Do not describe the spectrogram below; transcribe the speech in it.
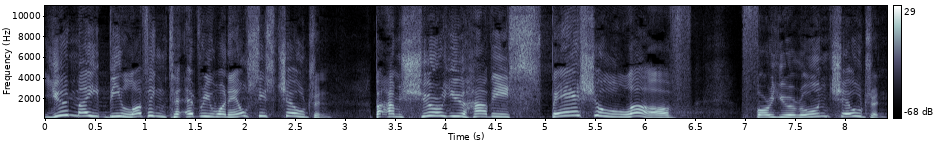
you might be loving to everyone else's children, but I'm sure you have a special love for your own children,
